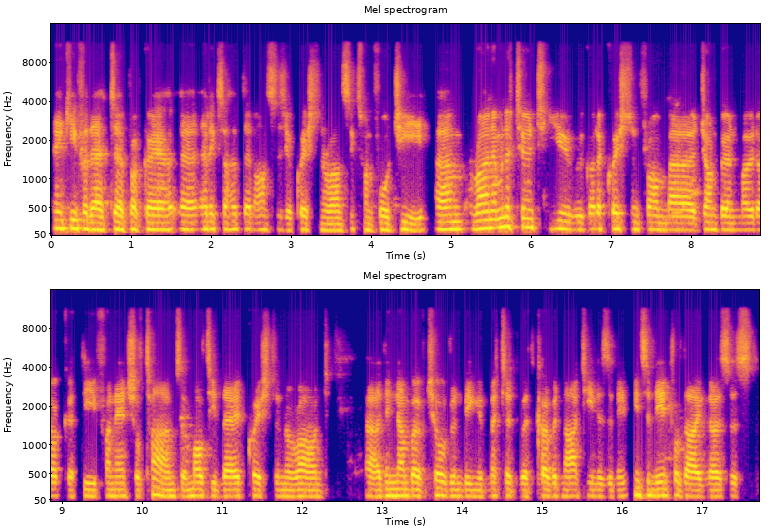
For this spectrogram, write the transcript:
Thank you for that, uh, Prof. Gray. Uh, Alex, I hope that answers your question around 614G. Um, Ryan, I'm going to turn to you. We've got a question from uh, John Burn-Murdoch at the Financial Times, a multi-layered question around uh, the number of children being admitted with COVID-19 as an incidental diagnosis,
